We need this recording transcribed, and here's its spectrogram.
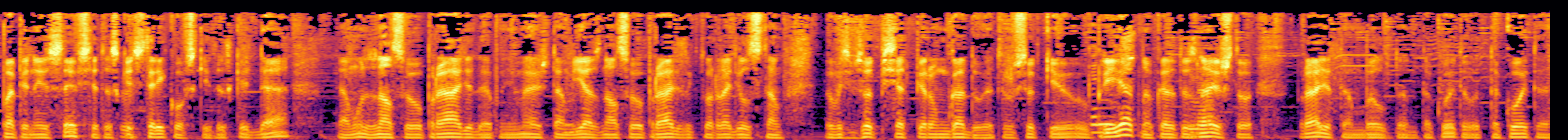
папины эссе, все, так сказать, стариковские, так сказать, да, там он знал своего прадеда, понимаешь, там я знал своего прадеда, который родился там в 851 году. Это же все-таки приятно, когда ты знаешь, что прадед там был там такой-то, вот такой-то,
